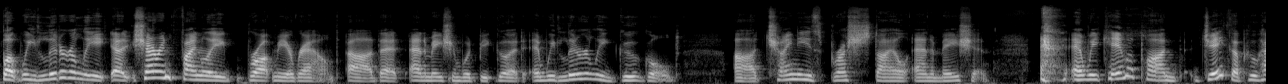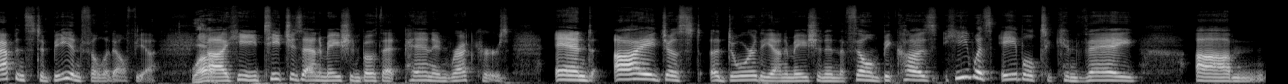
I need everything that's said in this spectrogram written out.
but we literally uh, Sharon finally brought me around uh, that animation would be good, and we literally Googled uh, Chinese brush style animation. And we came upon Jacob, who happens to be in Philadelphia. Wow. Uh, he teaches animation both at Penn and Rutgers. And I just adore the animation in the film because he was able to convey um,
